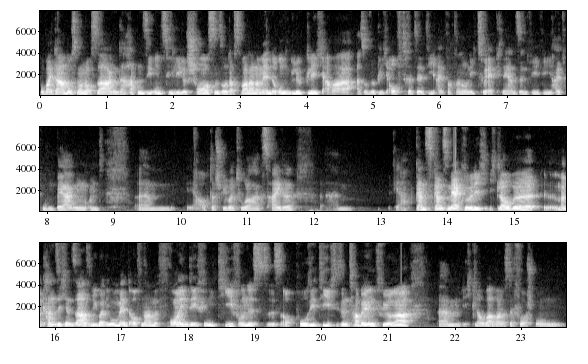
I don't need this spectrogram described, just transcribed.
wobei da muss man noch sagen, da hatten sie unzählige Chancen. So, das war dann am Ende unglücklich, aber also wirklich Auftritte, die einfach dann auch nicht zu erklären sind, wie, wie halt Rugenbergen und ähm, ja auch das Spiel bei Tura Haxheide. Ähm, ja, ganz, ganz merkwürdig. Ich glaube, äh, man kann sich in Sasel über die Momentaufnahme freuen, definitiv, und es ist auch positiv. Sie sind Tabellenführer. Ähm, ich glaube aber, dass der Vorsprung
